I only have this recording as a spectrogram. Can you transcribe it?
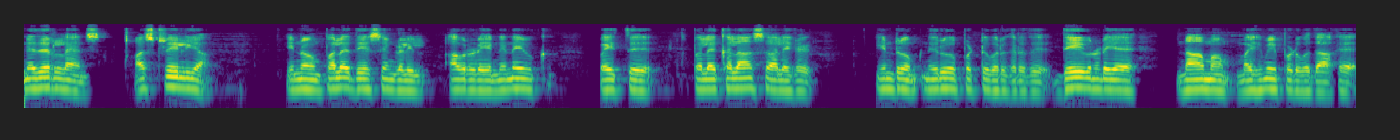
நெதர்லாண்ட்ஸ் ஆஸ்திரேலியா இன்னும் பல தேசங்களில் அவருடைய நினைவு வைத்து பல கலாசாலைகள் இன்றும் நிறுவப்பட்டு வருகிறது. தேவனுடைய நாமம் மகிமைப்படுவதாக.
